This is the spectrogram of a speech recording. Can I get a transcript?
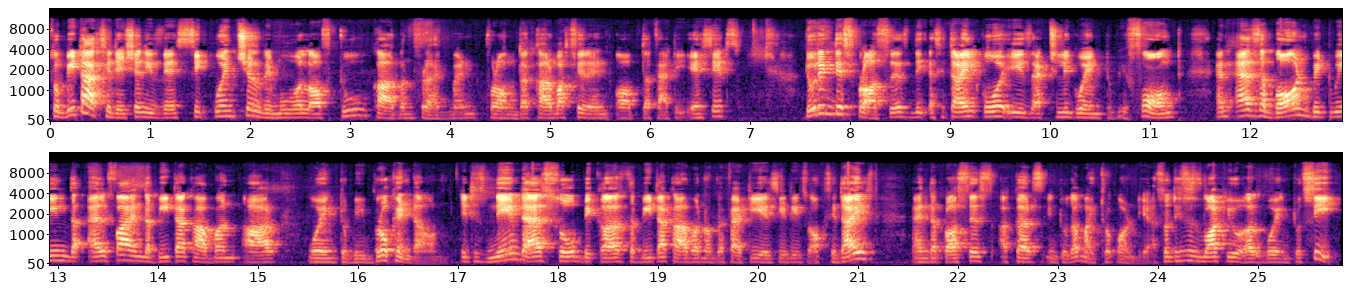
So, beta oxidation is a sequential removal of two carbon fragment from the carboxyl end of the fatty acids during this process, the acetyl CoA is actually going to be formed and as the bond between the alpha and the beta carbon are going to be broken down. It is named as so because the beta carbon of the fatty acid is oxidized and the process occurs into the mitochondria. So this is what you are going to see.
